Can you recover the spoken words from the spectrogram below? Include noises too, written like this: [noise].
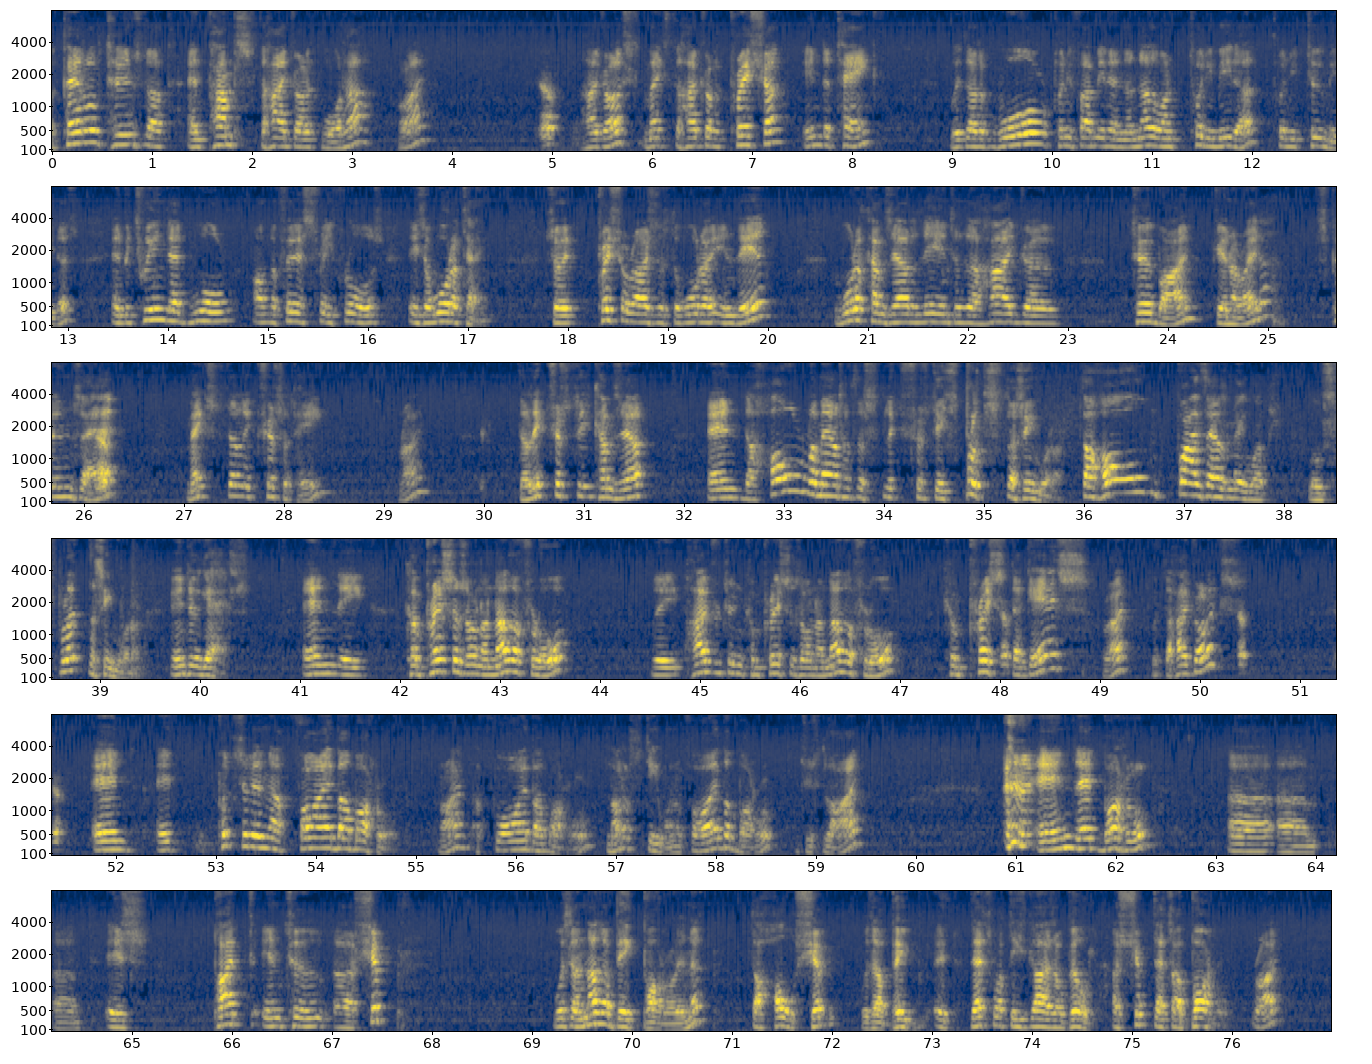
the pedal turns the and pumps the hydraulic water, right? Yeah. Hydraulics makes the hydraulic pressure in the tank. We've got a wall 25 meter and another one 20 meter, 22 meters, and between that wall on the first three floors is a water tank. So it pressurizes the water in there. The water comes out of there into the hydro turbine generator, spins that, makes the electricity, right? The electricity comes out and the whole amount of the electricity splits the seawater. The whole 5,000 megawatts will split the seawater into gas. And the compressors on another floor, the hydrogen compressors on another floor, compress the gas, right, with the hydraulics, Yep. Yep. and it puts it in a fibre bottle, right, a fibre bottle, not a steel one, a fibre bottle, which is light, [coughs] and that bottle uh, um, um, is piped into a ship with another big bottle in it, the whole ship with a big, it, that's what these guys are built, a ship that's a bottle, right?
